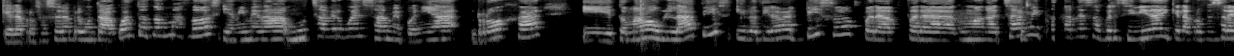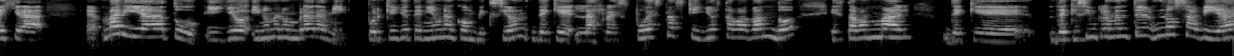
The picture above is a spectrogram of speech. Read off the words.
que la profesora preguntaba, ¿cuántos dos más dos? Y a mí me daba mucha vergüenza, me ponía roja y tomaba un lápiz y lo tiraba al piso para, para como agacharme y pasar desapercibida y que la profesora dijera, eh, María, tú, y yo, y no me nombrara a mí, porque yo tenía una convicción de que las respuestas que yo estaba dando estaban mal, de que, de que simplemente no sabía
